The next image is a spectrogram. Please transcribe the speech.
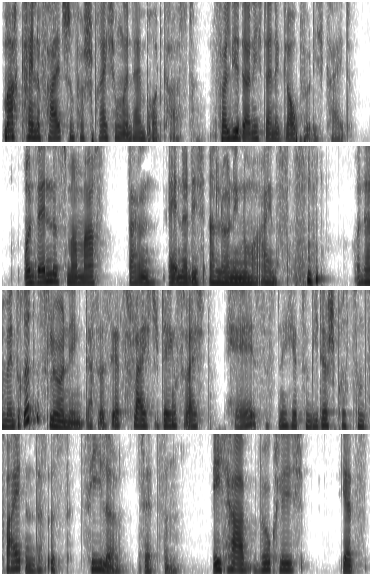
mach keine falschen Versprechungen in deinem Podcast. Verlier da nicht deine Glaubwürdigkeit. Und wenn du es mal machst, dann erinnere dich an Learning Nummer eins. Und dann mein drittes Learning, das ist jetzt vielleicht, du denkst vielleicht, hä, ist das nicht jetzt ein Widerspruch zum zweiten? Das ist Ziele setzen. Ich habe wirklich jetzt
